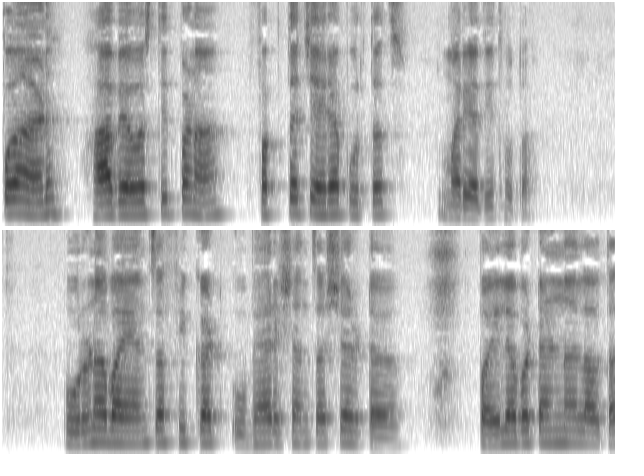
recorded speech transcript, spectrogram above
पण हा व्यवस्थितपणा फक्त चेहऱ्यापुरतच मर्यादित होता. पूर्ण बायांचा फिकट उभ्या रेषांचा शर्ट पहिलं बटन न लावता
